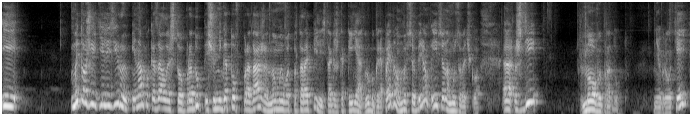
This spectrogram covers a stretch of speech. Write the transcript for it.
И мы тоже идеализируем, и нам показалось, что продукт еще не готов к продаже, но мы вот поторопились, так же, как и я, грубо говоря. Поэтому мы все берем и все на мусорочку. Э, жди новый продукт. Я говорю, окей,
